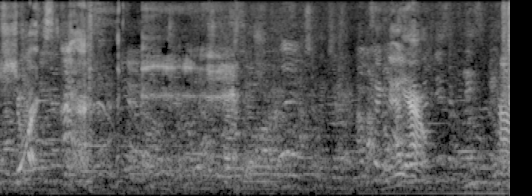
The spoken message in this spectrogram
some shorts. we out. Huh?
